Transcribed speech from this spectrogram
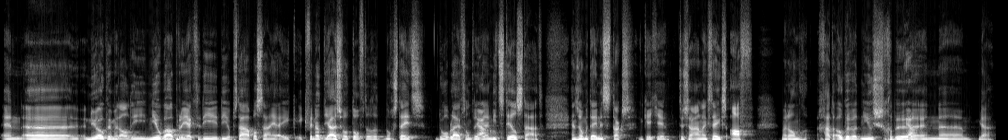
En eh, nu ook weer met al die nieuwbouwprojecten die, die op stapel staan. Ja, ik, ik vind dat juist wel tof, dat het nog steeds door blijft ontwikkelen Ja. en niet stilstaat. En zometeen is het straks een keertje tussen aanhalingstekens af. Maar dan gaat er ook weer wat nieuws gebeuren. Ja. En ehm, ja,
